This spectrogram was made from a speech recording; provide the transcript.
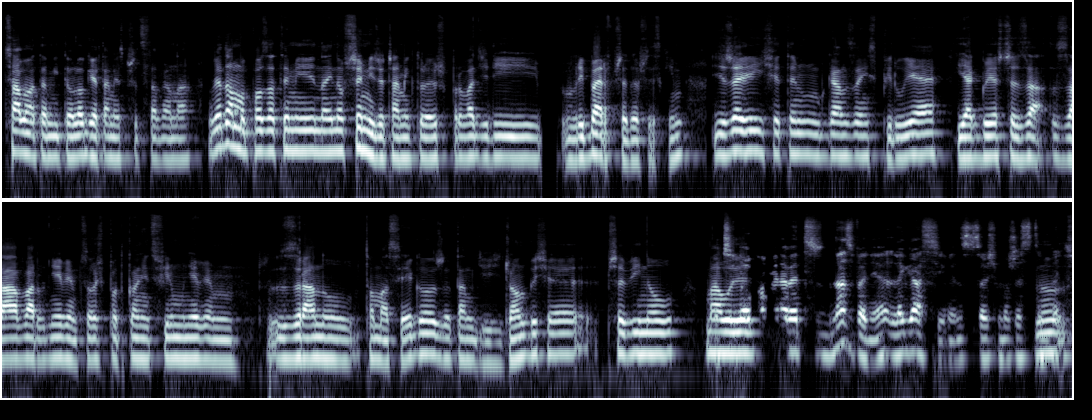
cała ta mitologia tam jest przedstawiona. Wiadomo, poza tymi najnowszymi rzeczami, które już wprowadzili w Rebirth przede wszystkim. Jeżeli się tym Gun zainspiruje i jakby jeszcze za, zawarł, nie wiem, coś pod koniec filmu, nie wiem, z ranu Tomasiego, że tam gdzieś John by się przewinął, mały. Znaczy, mamy nawet nazwę, nie? Legacy, więc coś może z tym no, będzie.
